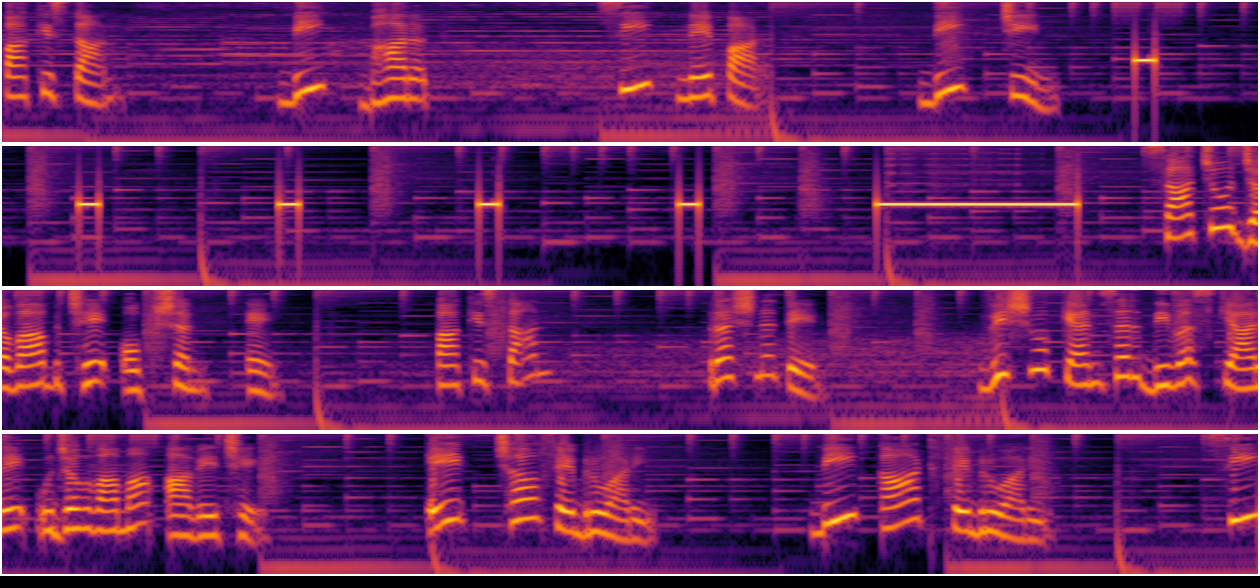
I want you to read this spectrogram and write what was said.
Pakistan B Bharat C Nepal D ચીન સાચો જવાબ છે ઓપ્શન એ પાકિસ્તાન પ્રશ્ન તેર વિશ્વ કેન્સર દિવસ ક્યારે ઉજવવામાં આવે છે એ છ ફેબ્રુઆરી બી આઠ ફેબ્રુઆરી સી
